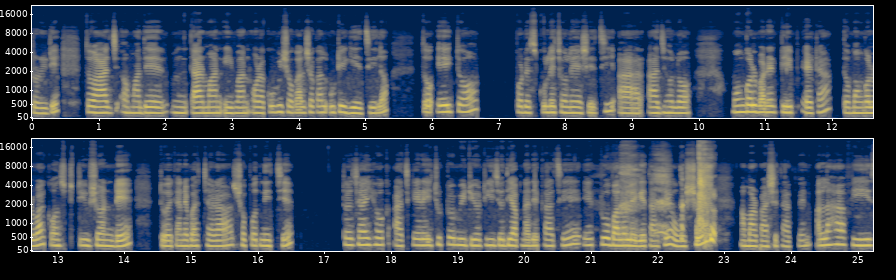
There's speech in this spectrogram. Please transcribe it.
শরীরে। তো আজ আমাদের আরমান ইমান ওরা খুবই সকাল সকাল উঠে গিয়েছিল। তো এই তো পরে স্কুলে চলে এসেছি আর আজ হলো মঙ্গলবারের ক্লিপ এটা। তো মঙ্গলবার কনস্টিটিউশন ডে তো এখানে বাচ্চারা শপথ নিচ্ছে। তো যাই হোক, আজকের এই ছোট্ট ভিডিওটি যদি আপনাদের কাছে একটুও ভালো লেগে থাকে, অবশ্যই আমার পাশে থাকবেন। আল্লাহ হাফিজ।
